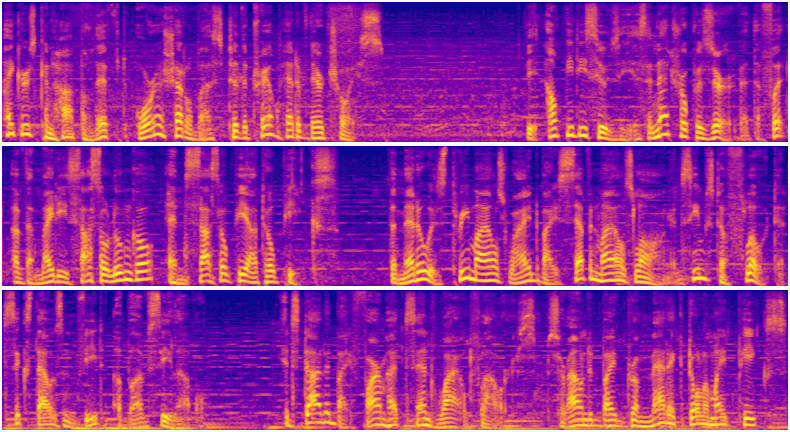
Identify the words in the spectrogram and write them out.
hikers can hop a lift or a shuttle bus to the trailhead of their choice. The Alpe di Siusi is a natural preserve at the foot of the mighty Sassolungo and Sasso Piatto peaks. The meadow is three miles wide by seven miles long and seems to float at 6,000 feet above sea level. It's dotted by farm huts and wildflowers, surrounded by dramatic Dolomite peaks,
